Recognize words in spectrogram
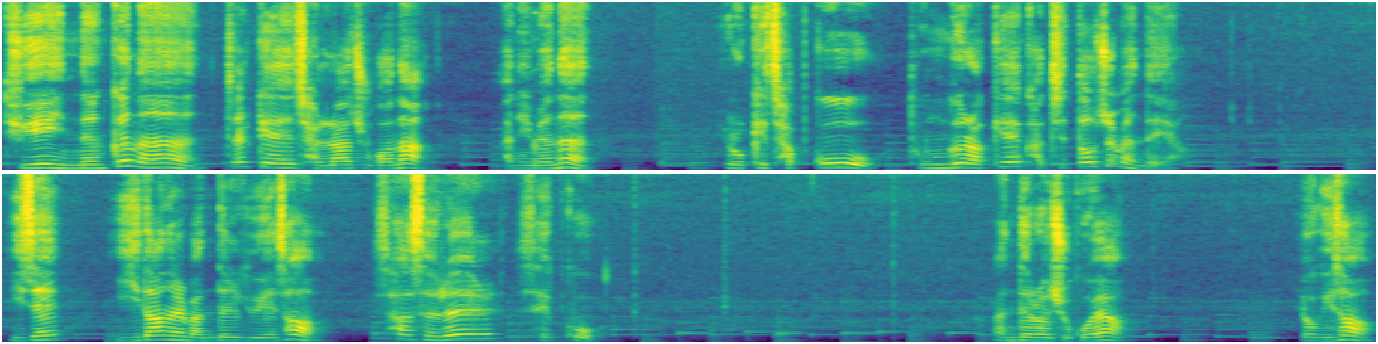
뒤에 있는 끈은 짧게 잘라주거나 아니면은 이렇게 잡고 동그랗게 같이 떠주면 돼요. 이제 2단을 만들기 위해서 사슬을 3코 만들어주고요. 여기서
